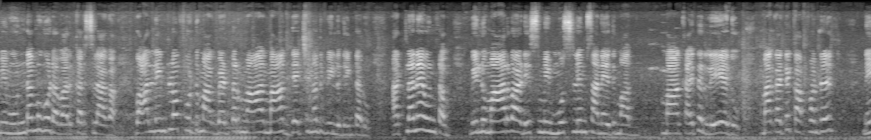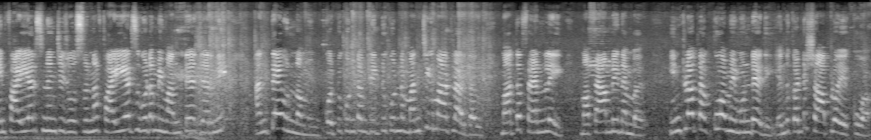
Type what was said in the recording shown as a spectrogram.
మేము ఉండము కూడా వర్కర్స్ లాగా. వాళ్ళ ఇంట్లో ఫుడ్ మాకు పెడతారు. మా మాకు తెచ్చినది వీళ్ళు తింటారు. అట్లనే ఉంటాం. వీళ్ళు మార్వాడీస్ మీ ముస్లిమ్స్ అనేది మా మాకైతే లేదు. మాకైతే కప్పంటే నేను ఫైవ్ ఇయర్స్ నుంచి చూస్తున్నా ఫైవ్ ఇయర్స్ కూడా మేము అంతే జర్నీ అంతే ఉన్నాం మేము. కొట్టుకుంటాం తిట్టుకుంటాం మంచిగా మాట్లాడతారు. మాతో ఫ్రెండ్లీ మా ఫ్యామిలీ నెంబర్ ఇంట్లో తక్కువ మేము ఉండేది ఎందుకంటే షాప్లో ఎక్కువ.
